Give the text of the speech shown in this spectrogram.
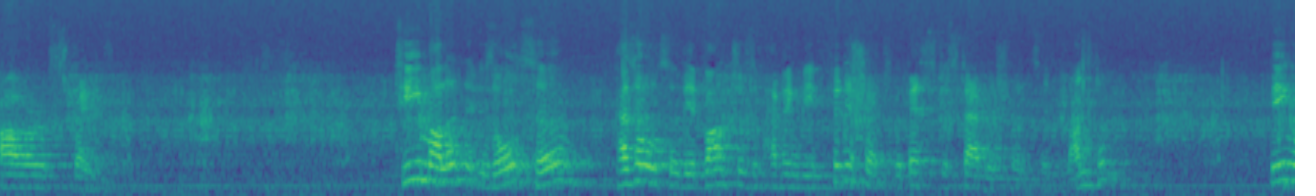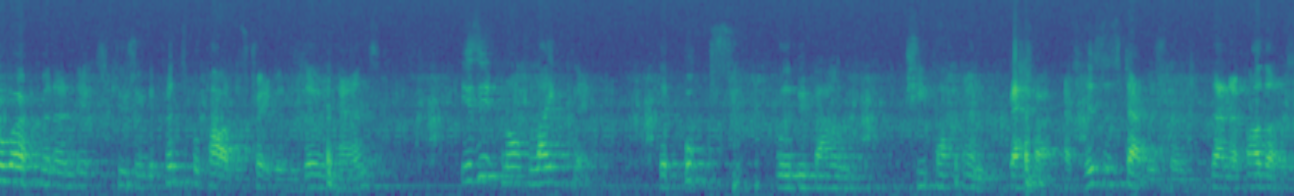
tower of strength. T. Mullen is also, has also the advantage of having been finisher to the best establishments in London. Being a workman and executing the principal part of his trade with his own hands, is it not likely that books will be bound cheaper and better at his establishment than at others,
